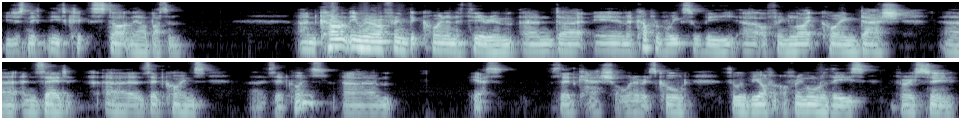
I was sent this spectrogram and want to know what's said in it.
You just need, need to click the Start Now button. And currently we're offering Bitcoin and Ethereum, and uh, in a couple of weeks we'll be uh, offering Litecoin, Dash, uh, and Z uh, Z coins, uh, Z coins, um, yes, Zcash or whatever it's called. So we'll be off offering all of these very soon.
